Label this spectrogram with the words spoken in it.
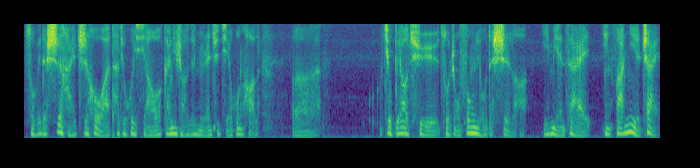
所谓的尸骸之后啊，他就会想，我赶紧找一个女人去结婚好了，呃，就不要去做这种风流的事了，以免再引发孽债，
